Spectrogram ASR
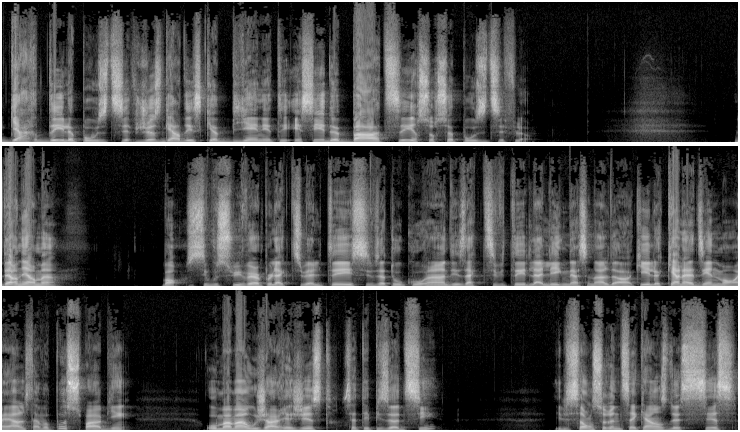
garder le positif, juste garder ce qui a bien été, essayer de bâtir sur ce positif-là? Dernièrement, Bon, si vous suivez un peu l'actualité, si vous êtes au courant des activités de la Ligue nationale de hockey, le Canadien de Montréal, ça va pas super bien. Au moment où j'enregistre cet épisode-ci, ils sont sur une séquence de six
